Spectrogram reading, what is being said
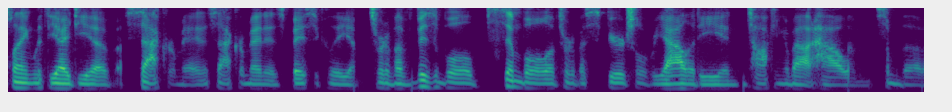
playing with the idea of a sacrament. A sacrament is basically a, sort of a visible symbol of sort of a spiritual reality and talking about how um, some of the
